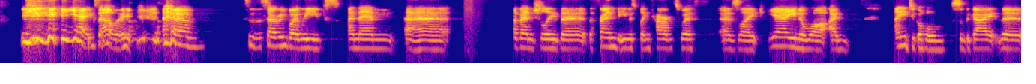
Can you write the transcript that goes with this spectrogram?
yeah, exactly. Um, so the serving boy leaves, and then uh, eventually the the friend he was playing cards with is like, yeah, you know what, I I need to go home. So the guy, the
